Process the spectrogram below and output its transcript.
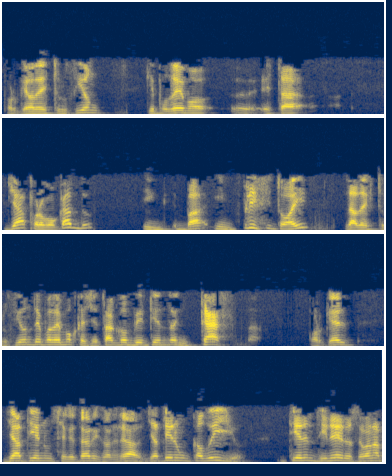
Porque la destrucción que Podemos eh, está ya provocando va implícito ahí la destrucción de Podemos que se está convirtiendo en casta. Porque él ya tiene un secretario general, ya tiene un caudillo, tienen dinero, se van a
